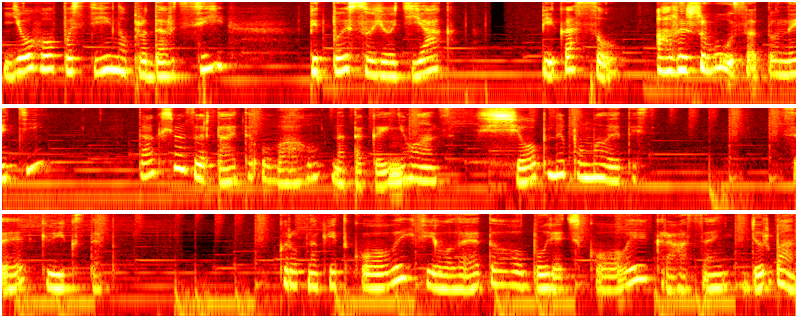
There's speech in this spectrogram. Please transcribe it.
Його постійно продавці підписують як Пікасо, але ж вуса то не ті. Так що звертайте увагу на такий нюанс, щоб не помилитись. Це Quickstep. Крупноквітковий фіолетово-бурячковий красень дюрбан.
